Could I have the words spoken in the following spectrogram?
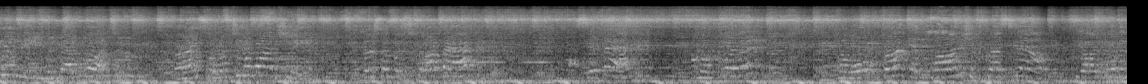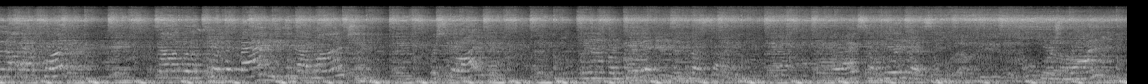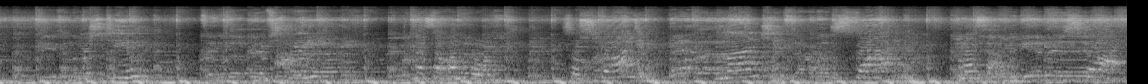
be pivoting with that foot. All right, so I want you to watch me. First I'm going to squat back, sit back. I'm going to pivot, come over front and lunge and press down. See how I pivoted on that foot? Now I'm going to pivot back into that lunge or squat. And then I'm going to pivot and press down. All right, so here it is. Here's one. Here's two. Here's three. Press up on four. So squat, lunge, squat, press up. Squat,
